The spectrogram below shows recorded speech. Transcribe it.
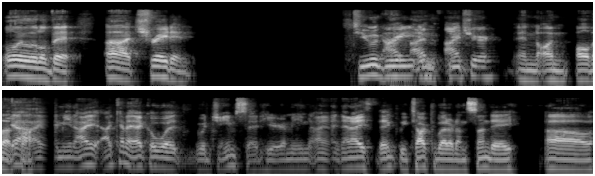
only a little bit. Uh, Tradon, do you agree I, in future I'm, and on all that? Yeah, I, I, mean, I, I kind of echo what what James said here. I mean, I, and I think we talked about it on Sunday. Uh,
